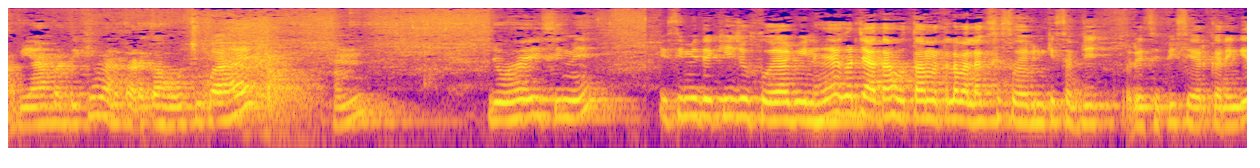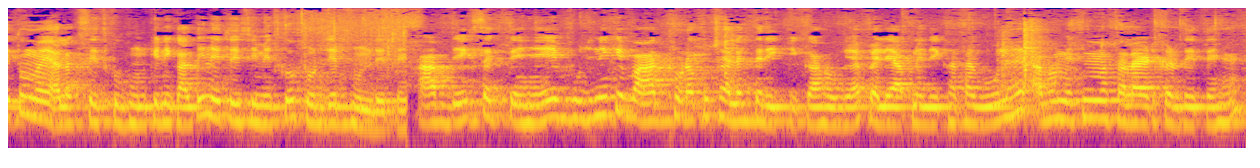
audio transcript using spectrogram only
अब यहाँ पर देखिए, हमारा तड़का हो चुका है। हम जो है, इसी में इसी में देखिए जो सोयाबीन है, अगर ज़्यादा होता मतलब अलग से सोयाबीन की सब्ज़ी रेसिपी शेयर करेंगे तो मैं अलग से इसको भून के निकालती, नहीं तो इसी में इसको थोड़ी देर भून देते हैं। आप देख सकते हैं, ये भूजने के बाद थोड़ा कुछ अलग तरीके का हो गया। पहले आपने देखा था गोल है, अब हम इसमें मसाला ऐड कर देते हैं।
